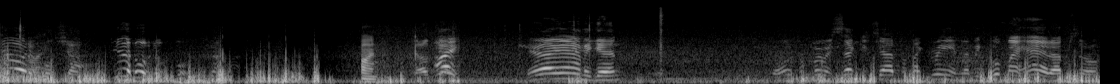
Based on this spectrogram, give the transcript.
Beautiful shot. Beautiful shot. On. Okay. Hi. Here I am again. Going for my second shot for my green. Let me put my hat up so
